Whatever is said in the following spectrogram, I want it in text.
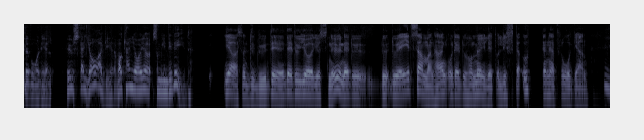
för vår del. Hur ska jag agera? Vad kan jag göra som individ? Ja, alltså du, det, det, du gör just nu när du, du, du, är i ett sammanhang och där du har möjlighet att lyfta upp den här frågan mm.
